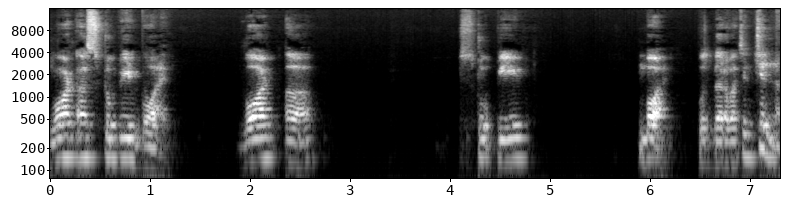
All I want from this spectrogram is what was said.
what a stupid boy what a stupid boy उद्गाराचे चिन्ह.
